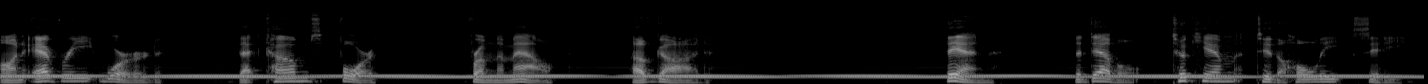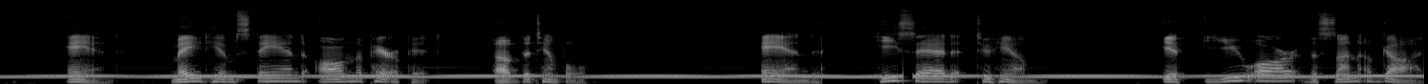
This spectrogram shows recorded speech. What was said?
on every word that comes forth from the mouth of God. Then the devil took him to the holy city and made him stand on the parapet of the temple. And he said to him, If you are the Son of God,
